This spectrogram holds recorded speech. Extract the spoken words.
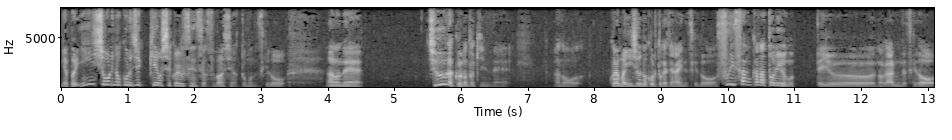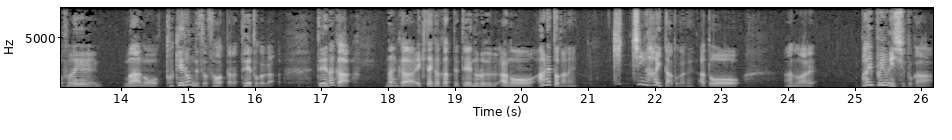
やっぱり印象に残る実験をしてくれる先生は素晴らしいなと思うんですけど、あのね、中学の時にね、あの、これまあ印象に残るとかじゃないんですけど、水酸化ナトリウムっていうのがあるんですけど、それ、まああの、溶けるんですよ、触ったら、手とかが。で、なんか、なんか液体かかって手ぬるぬる、あの、あれとかね、キッチンハイターとかね、あと、あのあれ、パイプユニッシュとか、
